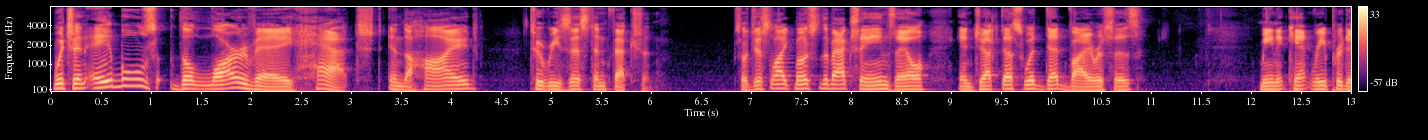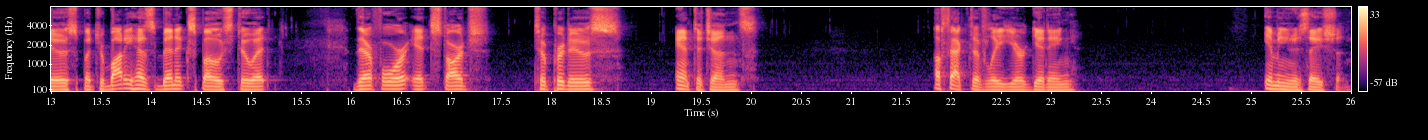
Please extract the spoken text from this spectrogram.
which enables the larvae hatched in the hive to resist infection. So, just like most of the vaccines, they'll inject us with dead viruses, mean it can't reproduce, but your body has been exposed to it. Therefore, it starts to produce antigens effectively you're getting immunization.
